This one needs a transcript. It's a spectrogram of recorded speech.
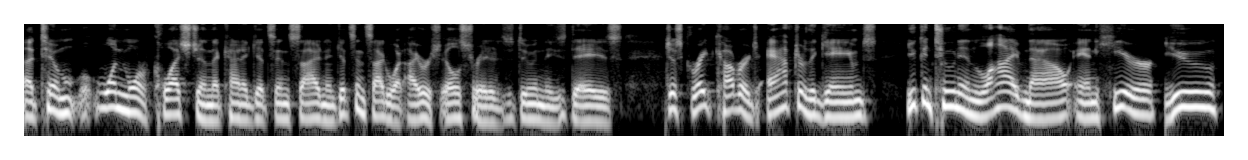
Uh, Tim, one more question that kind of gets inside and it gets inside what Irish Illustrated is doing these days. Just great coverage after the games you can tune in live now and hear you,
